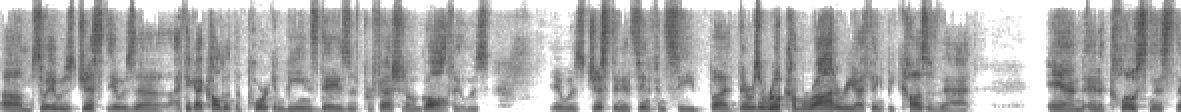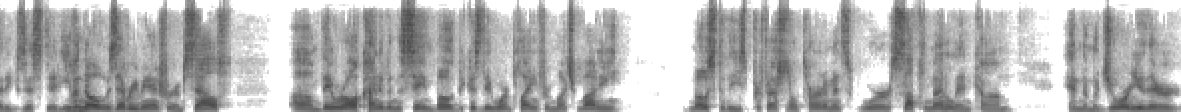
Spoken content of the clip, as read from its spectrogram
Um, so it was just it was a I think I called it the pork and beans days of professional golf. It was it was just in its infancy, but there was a real camaraderie I think because of that, and and a closeness that existed. Even though it was every man for himself, um, they were all kind of in the same boat because they weren't playing for much money. Most of these professional tournaments were supplemental income, and the majority of their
